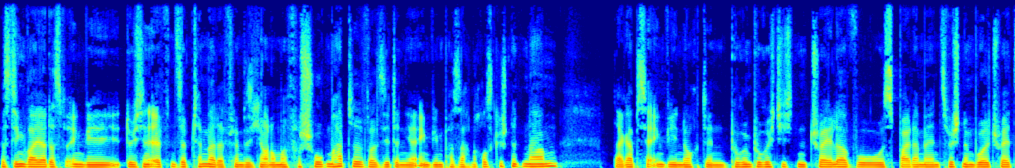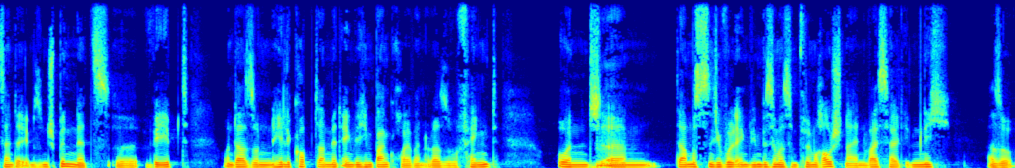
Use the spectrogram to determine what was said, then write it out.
das Ding war ja, dass irgendwie durch den 11. September der Film sich ja auch nochmal verschoben hatte, weil sie dann ja irgendwie ein paar Sachen rausgeschnitten haben. Da gab es ja irgendwie noch den berühmt-berüchtigten Trailer, wo Spider-Man zwischen dem World Trade Center eben so ein Spinnennetz äh, webt und da so ein Helikopter mit irgendwelchen Bankräubern oder so fängt. Und Mhm. ähm, da mussten sie wohl irgendwie ein bisschen was im Film rausschneiden, weiß halt eben nicht. Also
